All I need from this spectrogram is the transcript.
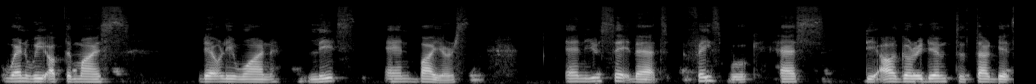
when we optimize, they only want leads and buyers. And you say that Facebook has the algorithm to target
